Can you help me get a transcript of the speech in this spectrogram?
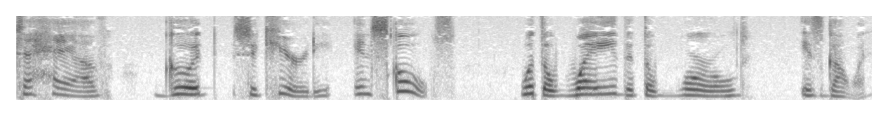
to have good security in schools with the way that the world is going.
